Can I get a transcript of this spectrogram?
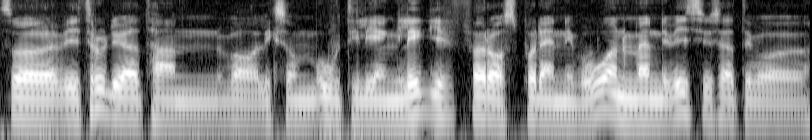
Så vi trodde ju att han var liksom otillgänglig för oss på den nivån men det visade sig att det var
